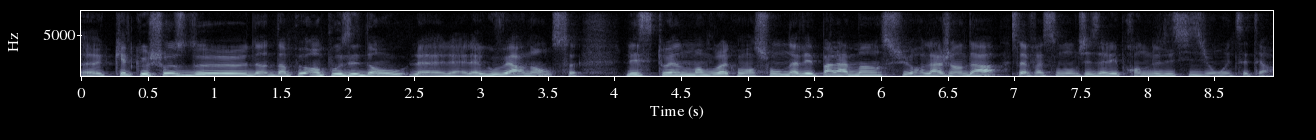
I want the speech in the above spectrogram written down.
euh, quelque chose d'un peu imposé d'en haut, la, gouvernance. Les citoyens membres de la Convention n'avaient pas la main sur l'agenda, la façon dont ils allaient prendre les décisions, etc.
